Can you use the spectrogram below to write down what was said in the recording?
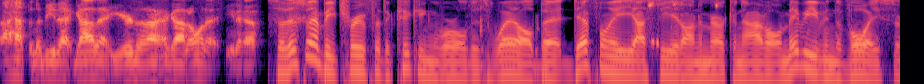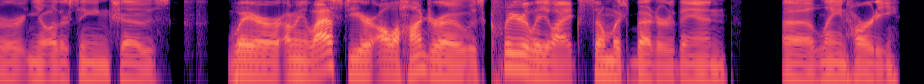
I happen to be that guy that year, then I, I got on it. You know. So this might be true for the cooking world as well, but definitely I see it on American Idol, or maybe even The Voice or you know other singing shows. Where I mean, last year Alejandro was clearly like so much better than uh, Laine Hardy,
